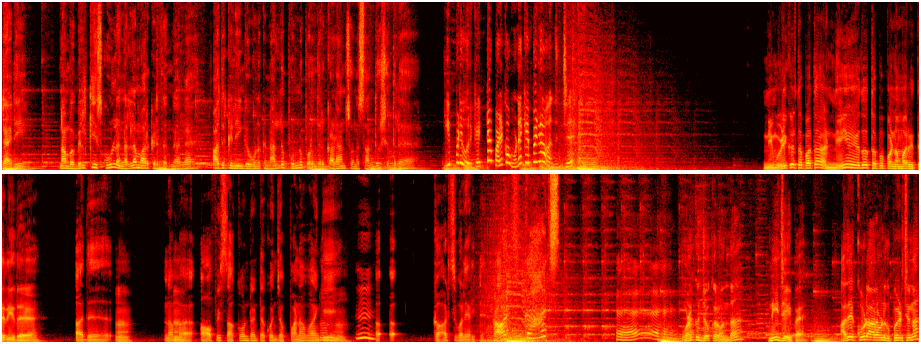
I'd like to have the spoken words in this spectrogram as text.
டாடி நம்ம மில்கி ஸ்கூல்ல நல்ல மார்க் எடுத்ததுனால அதுக்கு நீங்க உனக்கு நல்ல பொண்ணு பிறந்திருக்காடான்னு சொன்ன சந்தோஷத்துல இப்படி ஒரு கெட்ட பழக்கம் உனக்கு எப்படிடா வந்துச்சு? நீ முழிக்கிறத பார்த்தா நீயும் ஏதோ தப்பு பண்ண மாதிரி தெரியுதே. அது ஆ. நம்ம ஆபீஸ் அக்கௌண்டன்ட்ட கொஞ்சம் பணம் வாங்கி கார்ட்ஸ் விளையாடிட்டேன். கார்ட்ஸ் காட்ஸ் உனக்கு ஜோக்கர் வந்தா நீ ஜெயிப்ப. அதே கூட ஆறவனுக்கு போயிடுச்சுன்னா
